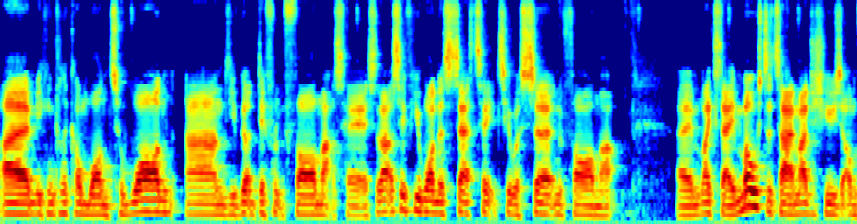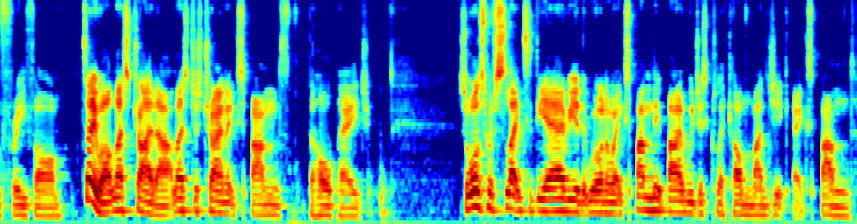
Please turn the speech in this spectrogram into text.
Um, you can click on one-to-one -one, and you've got different formats here. So that's if you want to set it to a certain format. Um, like I say, most of the time I just use it on freeform. Tell you what, let's try that. Let's just try and expand the whole page. So once we've selected the area that we want to expand it by, we just click on Magic Expand.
